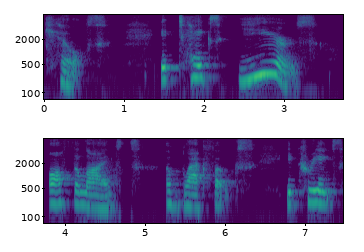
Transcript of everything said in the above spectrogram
kills. It takes years off the lives of Black folks. It creates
